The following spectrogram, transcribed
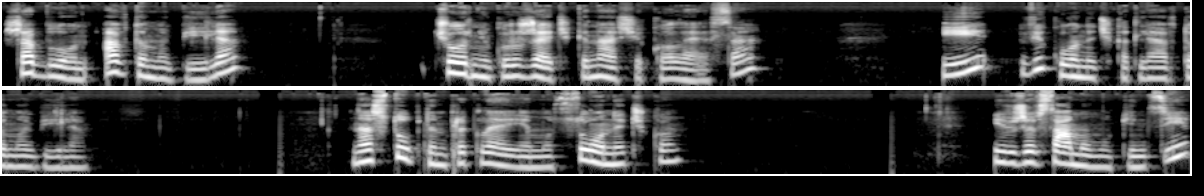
шаблон автомобіля, чорні кружечки наші колеса і віконечка для автомобіля. Наступним приклеїмо сонечко. І вже в самому кінці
